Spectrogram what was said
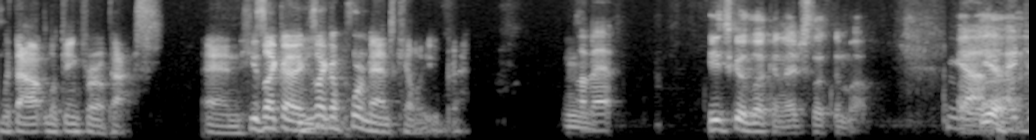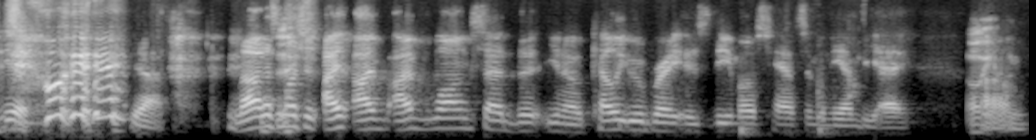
without looking for a pass. And he's like a he's like a poor man's Kelly Oubre. Love it. He's good looking. I just looked him up. Yeah, Yeah, I just Yeah, not as much as I, I've I've long said that you know Kelly Oubre is the most handsome in the NBA. Oh yeah. Um,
